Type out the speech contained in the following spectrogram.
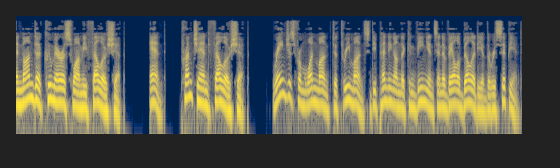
Ananda Coomaraswamy Fellowship and Premchand Fellowship ranges from one month to three months depending on the convenience and availability of the recipient.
